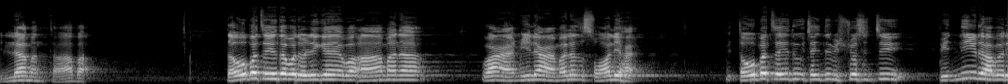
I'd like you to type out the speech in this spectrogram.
ഇല്ലാമൻ താപ തൗബ. ചെയ്തവരൊഴികെ ആമന വ അമില അമലൻ സ്വാലിഹ. തൗബ ചെയ്തു ചെയ്ത് വിശ്വസിച്ച് പിന്നീട് അവർ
